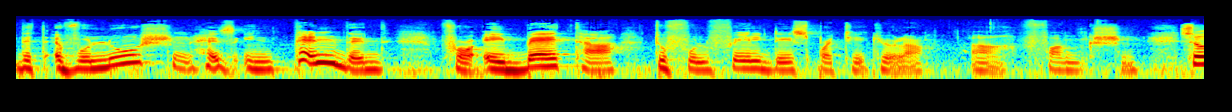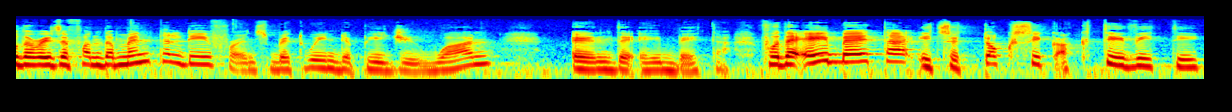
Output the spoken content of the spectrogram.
that evolution has intended for A beta to fulfill this particular uh, function. So there is a fundamental difference between the PG1 and the A beta. For the A beta, it's a toxic activity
